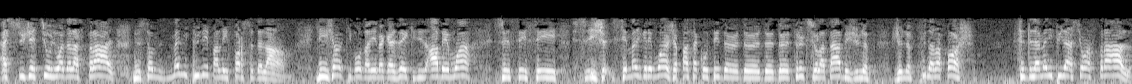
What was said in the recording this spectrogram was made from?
assujettis aux lois de l'astral. Nous sommes manipulés par les forces de l'âme. Les gens qui vont dans les magasins et qui disent Ah ben moi, c'est malgré moi, je passe à côté d'un truc sur la table et je le, je le fous dans la poche. C'est de la manipulation astrale.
